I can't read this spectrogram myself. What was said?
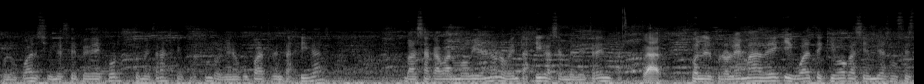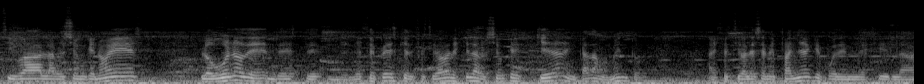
Con lo cual, si un DCP de cortometraje, por ejemplo, viene a ocupar 30 gigas, vas a acabar moviendo 90 gigas en vez de 30. Claro. Con el problema de que igual te equivocas y envías un festival la versión que no es. Lo bueno de, de- de- del FP es que el festival va a elegir la versión que quiera en cada momento. Hay festivales en España que pueden elegir la,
